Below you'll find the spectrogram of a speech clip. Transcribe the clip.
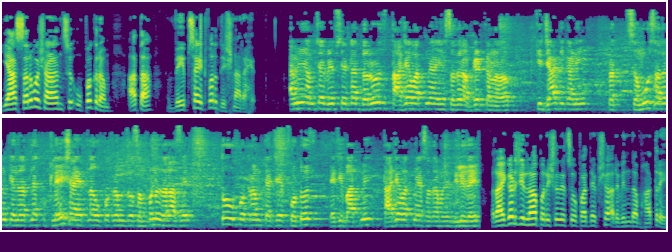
या सर्व शाळांचे उपक्रम आता वेबसाईटवर दिसणार आहेत. आम्ही आमच्या वेबसाईटला दररोज ताज्या बातम्या हे सदर अपडेट करणार आहोत की ज्या ठिकाणी समूह साधन केंद्रातल्या कुठल्याही शाळेतला उपक्रम जो संपन्न झाला असेल तो उपक्रम त्याचे फोटोज त्याची बातमी ताज्या बातम्या या सदरामध्ये दिली जाईल. रायगड जिल्हा परिषदेचे उपाध्यक्ष अरविंद म्हात्रे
